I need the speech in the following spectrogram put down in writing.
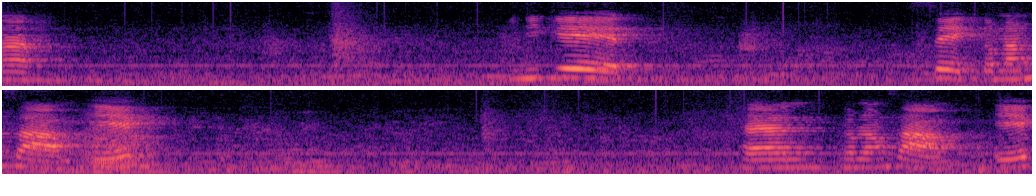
อะอินิเกตเศษกำลังสาม x แทนกำลังสาม x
